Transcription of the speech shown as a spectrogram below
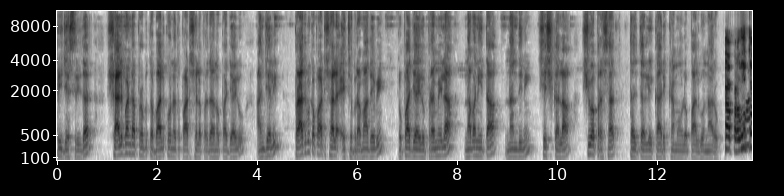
టీజే శ్రీధర్ శాలిబండ ప్రభుత్వ బాలికోన్నత పాఠశాల ప్రధానోపాధ్యాయులు అంజలి ప్రాథమిక పాఠశాల హెచ్ బ్రహ్మాదేవి ఉపాధ్యాయులు ప్రమీల నవనీత నందిని శశికళ శివప్రసాద్ తదితరులు ఈ కార్యక్రమంలో పాల్గొన్నారు. ప్రభుత్వ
